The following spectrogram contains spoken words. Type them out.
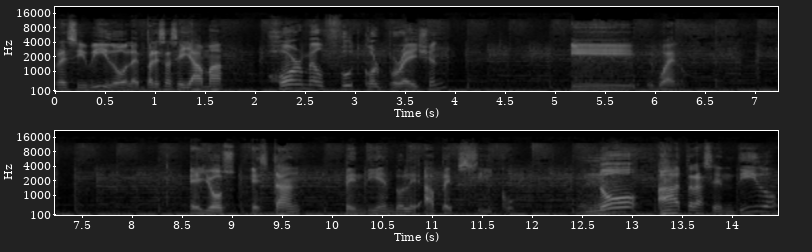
recibido, la empresa se llama Hormel Food Corporation y bueno, ellos están vendiéndole a PepsiCo. No ha trascendido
